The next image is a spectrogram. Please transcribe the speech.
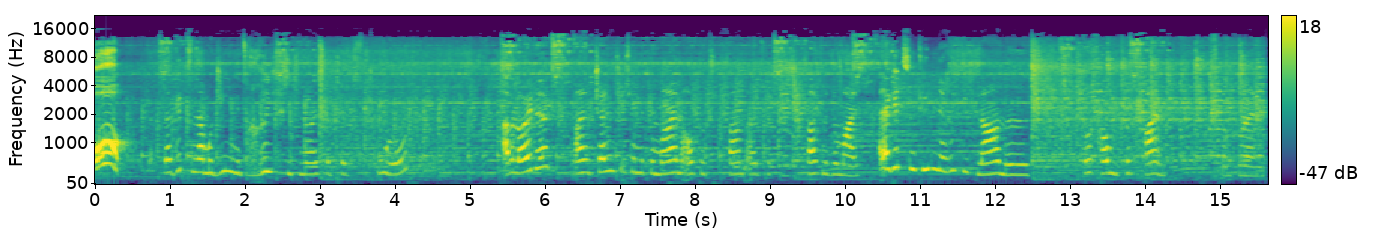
Oh! Da gibt es ein Lamborghini mit richtig neuester Textur. Aber Leute, meine Challenge ist hier mit normalem Auto zu fahren, also fast mit normal. Ah, da gibt es einen Typen, der richtig lahm ist. So, komm, triff rein. Komm, Friend.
